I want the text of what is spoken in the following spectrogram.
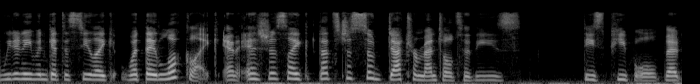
we didn't even get to see like what they look like and it's just like that's just so detrimental to these these people that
